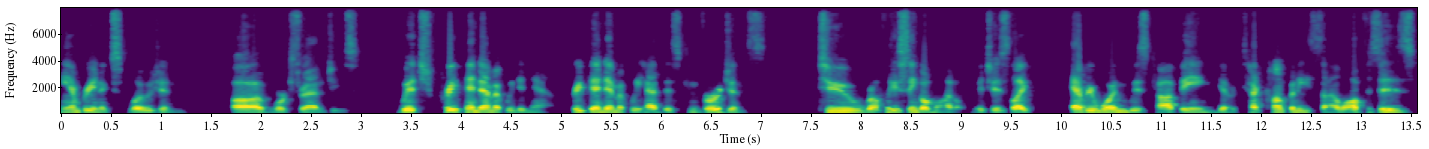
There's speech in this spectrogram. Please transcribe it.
Cambrian explosion of work strategies, which pre pandemic we didn't have. Pre pandemic, we had this convergence to roughly a single model, which is like everyone was copying, you know, tech company style offices,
